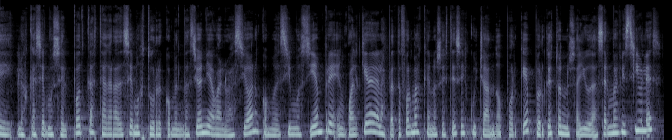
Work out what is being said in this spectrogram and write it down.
Eh, los que hacemos el podcast, te agradecemos tu recomendación y evaluación, como decimos siempre, en cualquiera de las plataformas que nos estés escuchando. ¿Por qué? Porque esto nos ayuda a ser más visibles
